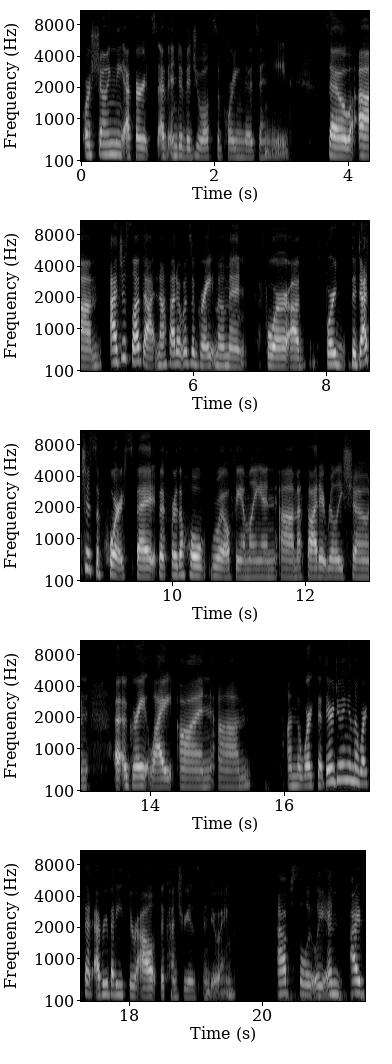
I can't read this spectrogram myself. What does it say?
or showing the efforts of individuals supporting those in need. So um, I just love that. And I thought it was a great moment for uh, for the Duchess, of course, but but for the whole royal family. And um, I thought it really shone a, a great light on um, on the work that they're doing and the work that everybody throughout the country has been doing. Absolutely, and I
